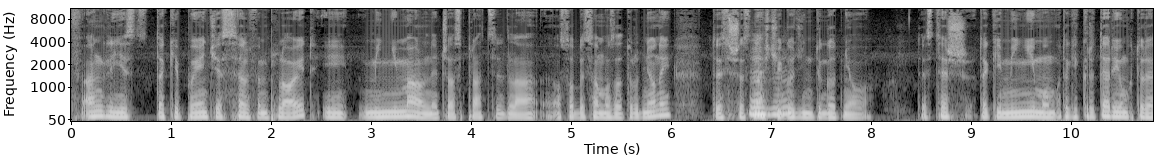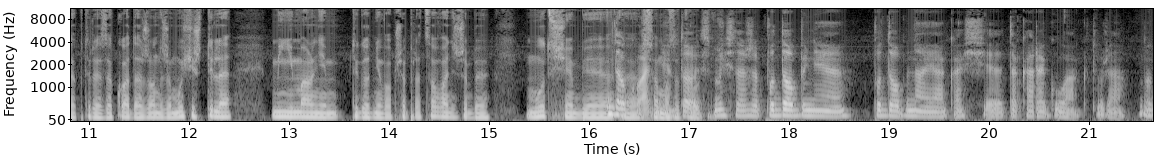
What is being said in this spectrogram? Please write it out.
W Anglii jest takie pojęcie self-employed i minimalny czas pracy dla osoby samozatrudnionej to jest 16 mhm. godzin tygodniowo. To jest też takie minimum, takie kryterium, które, które zakłada rząd, że musisz tyle minimalnie tygodniowo przepracować, żeby móc siebie e, Dokładnie, to jest myślę, że podobnie, podobna jakaś e, taka reguła, która no,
